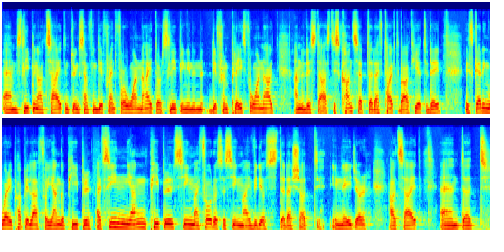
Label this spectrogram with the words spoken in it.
um, sleeping outside and doing something different for one night or sleeping in a different place for one night under the stars. This concept that I've talked about here today is getting very popular for younger people. I've seen young people seeing my photos or seeing my videos that I shot in nature outside and that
